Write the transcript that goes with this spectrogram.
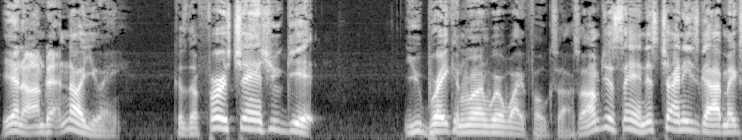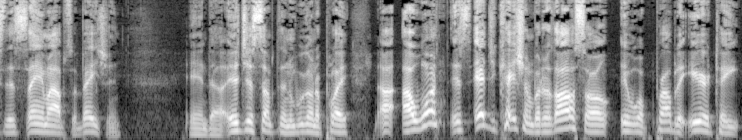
you know I'm done. No, you ain't. Because the first chance you get, you break and run where white folks are. So I'm just saying this Chinese guy makes this same observation, and uh, it's just something we're going to play. Uh, I want it's educational, but it's also it will probably irritate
